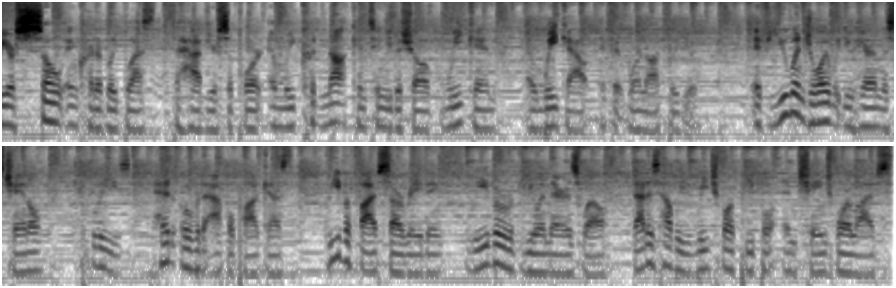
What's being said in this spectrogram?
We are so incredibly blessed to have your support, and we could not continue to show up week in and week out if it were not for you. If you enjoy what you hear on this channel, please head over to Apple Podcast, leave a five star rating, leave a review in there as well. That is how we reach more people and change more lives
